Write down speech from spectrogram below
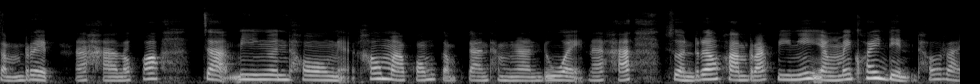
สำเร็จ นะคะ แล้วก็จะมีเงินทองเนี่ยเข้ามาพร้อมกับการทำงานด้วยนะคะ ส่วนเรื่องความรักปีนี้ยังไม่ค่อยเด่นเท่าไหร่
